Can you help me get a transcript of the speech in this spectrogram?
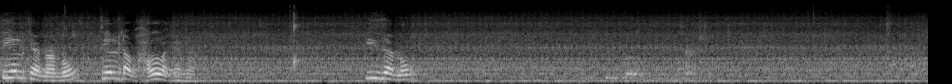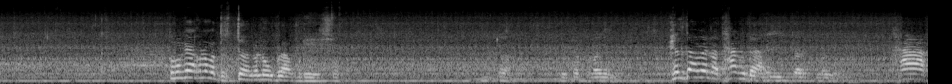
তেল কেন আনো? তেলটা ভালো লাগে না। কি জানো? তোমাকে এখন আবার ধরতে হবে না উবড়া উবড়ে এসে। ফেলতে হবে না থাক থাক।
